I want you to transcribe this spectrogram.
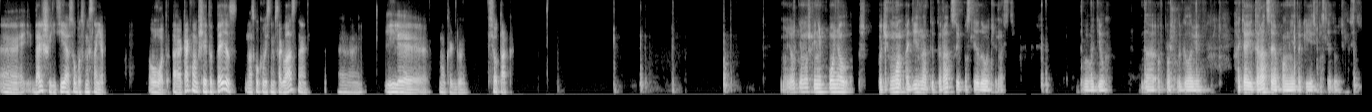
э, дальше идти особо смысла нет. Вот. А как вам вообще этот тезис? Насколько вы с ним согласны? Э, или, ну, как бы, все так? Я вот немножко не понял, почему он отдельно от итерации последовательность выводил да, в прошлой главе. Хотя итерация, по мне, так и есть последовательность.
